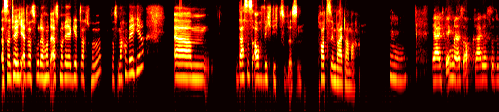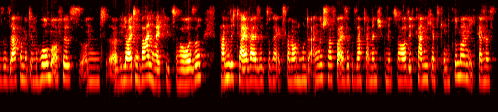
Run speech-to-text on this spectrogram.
Das ist natürlich etwas, wo der Hund erstmal reagiert, sagt, was machen wir hier? Ähm, das ist auch wichtig zu wissen. Trotzdem weitermachen. Hm. Ja, ich denke mal, das ist auch gerade so diese Sache mit dem Homeoffice und äh, die Leute waren halt viel zu Hause, haben sich teilweise sogar extra noch einen Hund angeschafft, weil sie gesagt haben, Mensch, ich bin jetzt zu Hause, ich kann mich jetzt drum kümmern, ich kann das,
